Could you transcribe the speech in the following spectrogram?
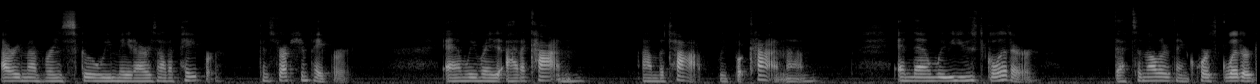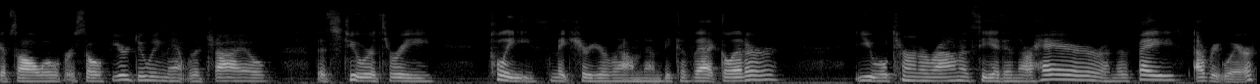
I remember in school we made ours out of paper, construction paper, and we made it out of cotton on the top. We put cotton on, and then we used glitter. That's another thing. Of course, glitter gets all over. So if you're doing that with a child that's two or three, please make sure you're around them because that glitter, you will turn around and see it in their hair and their face, everywhere.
